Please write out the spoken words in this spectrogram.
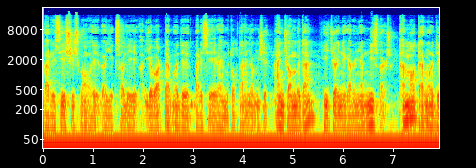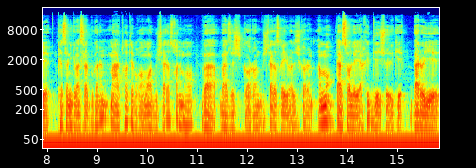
بررسی شش ماه و یک سال یه بار در مورد بررسی رحم دختر انجام میشه انجام بدن هیچ جای نگرانی هم نیست براش. اما در مورد کسانی که مصرف می‌کنن مردها طبق آمار بیشتر از خانم ها و ورزشکاران بیشتر از غیر ورزشکاران. اما در سال اخیر دیده شده که برای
